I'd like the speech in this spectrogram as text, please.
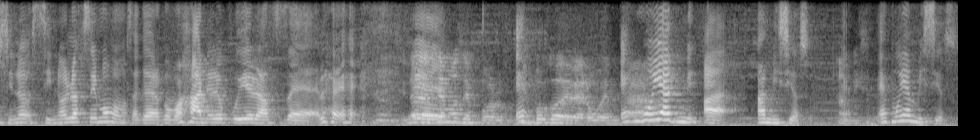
si no, si no lo hacemos vamos a quedar como, ah, no lo pudieron hacer. No, si no Eh, lo hacemos es por es- un poco de vergüenza. Es muy ah, ambicioso. Ambicioso. Es muy ambicioso.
